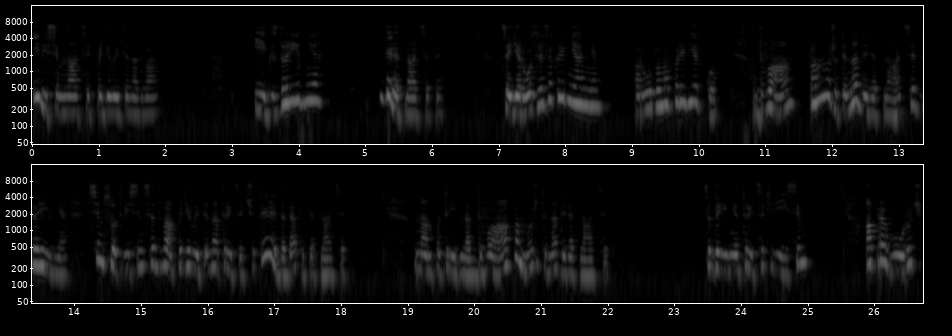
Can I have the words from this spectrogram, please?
і 18 поділити на 2. Х дорівнює 19. Це є розв'язок рівняння. Робимо перевірку. 2 помножити на 19 дорівнює 782 поділити на 34 і додати 15. Нам потрібно 2 помножити на 19. Це дорівнює 38. А праворуч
